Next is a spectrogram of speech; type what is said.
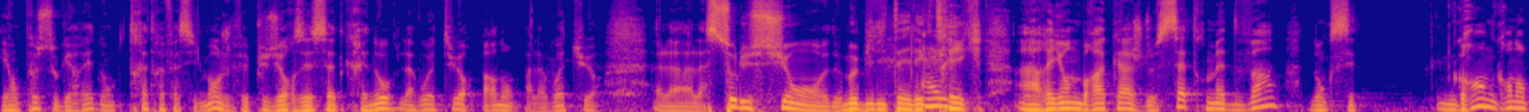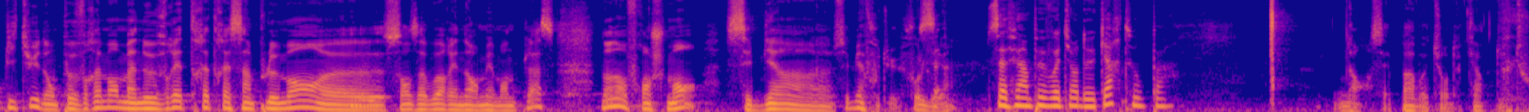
et on peut se garer donc très très facilement. J'ai fait plusieurs essais de créneaux. La voiture, pardon, pas la voiture, la, la solution de mobilité électrique a un rayon de braquage de 7,20 m, donc c'est une grande, grande amplitude. On peut vraiment manœuvrer très, très simplement euh, sans avoir énormément de place. Non, non, franchement, c'est bien, c'est bien foutu, faut le Ça- dire. Ça fait un peu voiture de carte ou pas? Non, c'est pas voiture de carte du tout.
